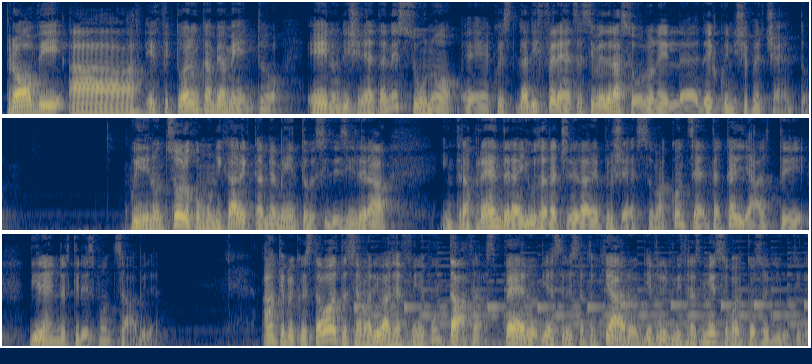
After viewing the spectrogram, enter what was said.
provi a effettuare un cambiamento e non dici niente a nessuno, eh, quest- la differenza si vedrà solo nel, del 15%. Quindi non solo comunicare il cambiamento che si desidera intraprendere aiuta ad accelerare il processo, ma consente anche agli altri di renderti responsabile. Anche per questa volta siamo arrivati a fine puntata, spero di essere stato chiaro e di avervi trasmesso qualcosa di utile.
